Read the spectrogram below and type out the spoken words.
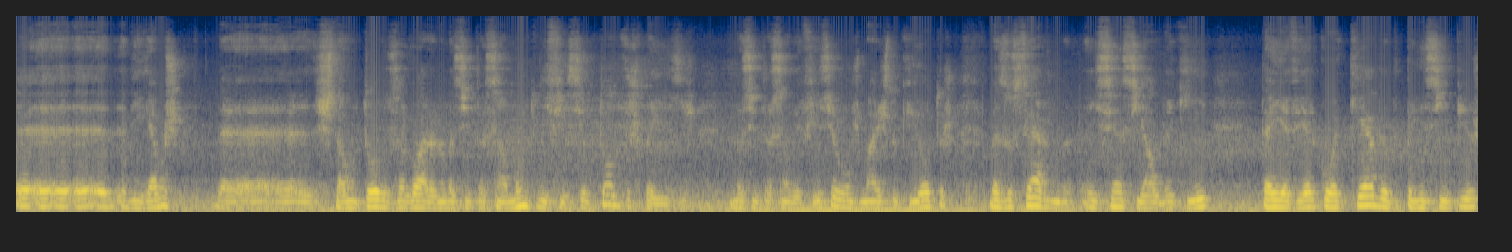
uh, digamos, estão todos agora numa situação muito difícil, todos os países, numa situação difícil, uns mais do que outros, mas o cerne essencial daqui tem a ver com a queda de princípios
